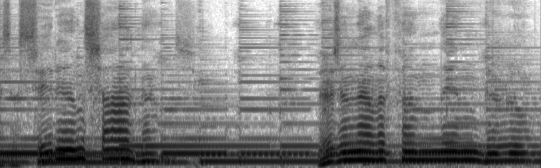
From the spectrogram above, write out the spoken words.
As I sit in silence, there's an elephant in the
